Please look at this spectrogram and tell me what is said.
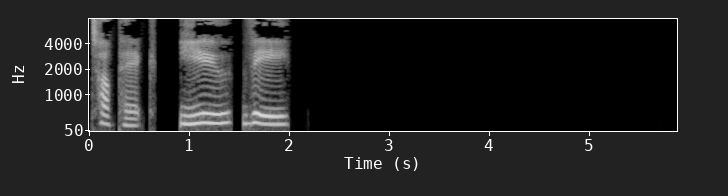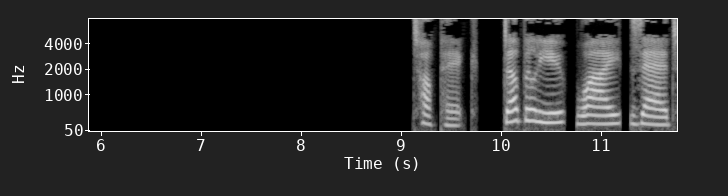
Topic. U V Topic. W Y Z.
